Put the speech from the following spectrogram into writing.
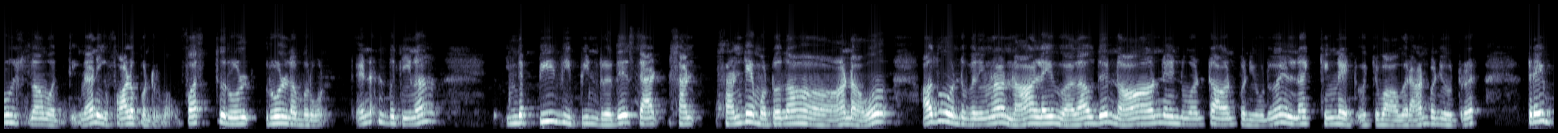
ரூல்ஸ்லாம் பார்த்தீங்கன்னா நீங்கள் ஃபாலோ பண்ணுறோம் first rule rule number one என்னென்னு பார்த்தீங்கன்னா இந்த பிவிபின்றது சாட் சன் சண்டே மட்டும் தான் ஆன் ஆகும். அதுவும் வந்துட்டு பார்த்தீங்கன்னா நான் லைவ் அதாவது நான் ஆன்லைன் வந்துட்டு ஆன் பண்ணி விடுவேன். இல்லைனா கிங் நைட் ஓகேவா அவர் ஆன் பண்ணி விட்ருவேன் ட்ரைப்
